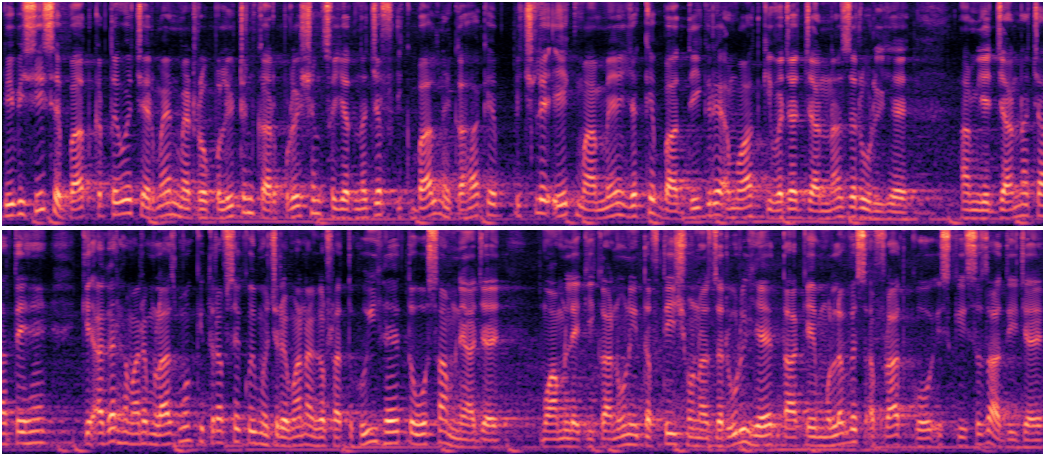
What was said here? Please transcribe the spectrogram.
بی بی سی سے بات کرتے ہوئے chairman Metropolitan Corporation Syed Najaf Iqbal نے کہا کہ پچھلے ایک ماہ میں یکے بعد دیگر اموات کی وجہ جاننا ضروری ہے۔ ہم یہ جاننا چاہتے ہیں کہ اگر ہمارے ملازموں کی طرف سے کوئی مجرمانہ غفلت ہوئی ہے تو وہ سامنے آ جائے۔ معاملے کی قانونی تفتیش ہونا ضروری ہے تاکہ ملوث افراد کو اس کی سزا دی جائے۔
